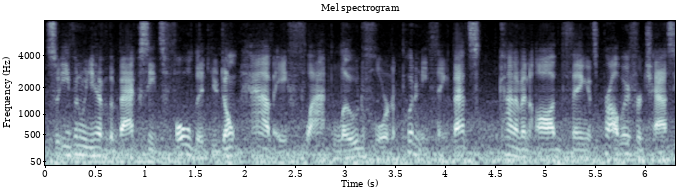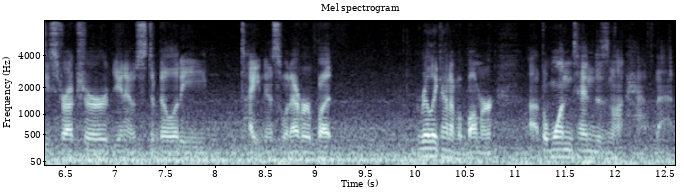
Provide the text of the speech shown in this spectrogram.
So even when you have the back seats folded, you don't have a flat load floor to put anything. That's kind of an odd thing. It's probably for chassis structure, you know, stability, tightness, whatever, but really kind of a bummer. Uh, the 110 does not have that.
